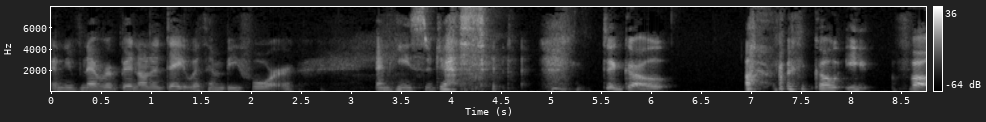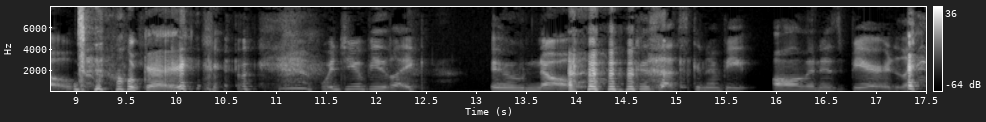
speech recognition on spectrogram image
and you've never been on a date with him before and he suggested to go go eat pho. okay. Would you be like, "Ooh, no," because that's gonna be all in his beard? Like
